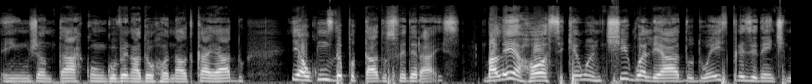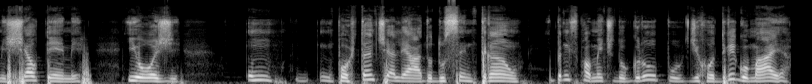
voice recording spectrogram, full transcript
em um jantar com o governador Ronaldo Caiado e alguns deputados federais. Baleia Rossi, que é o antigo aliado do ex-presidente Michel Temer e hoje um importante aliado do Centrão e principalmente do grupo de Rodrigo Maia,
